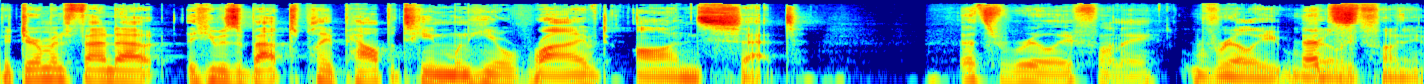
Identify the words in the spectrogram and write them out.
McDiarmid found out he was about to play Palpatine when he arrived on set. That's really funny. Really, really funny.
